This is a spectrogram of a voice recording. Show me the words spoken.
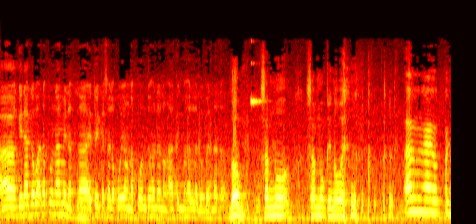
Ah, ginagawa na po namin at ah, ito'y kasalukuyang napondohan na ng ating mahal na gobernador. Gob, saan mo, saan mo kinuha? Ang uh, pag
